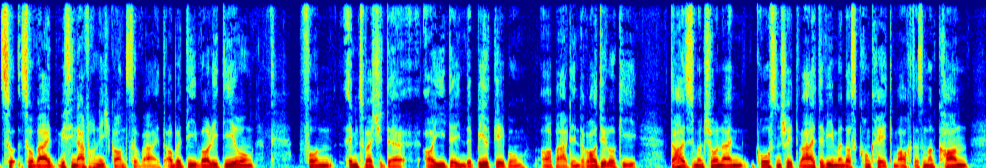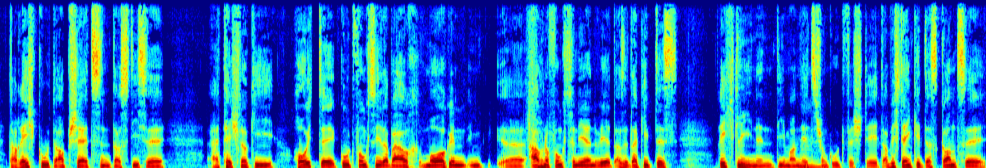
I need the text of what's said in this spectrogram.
so, so weit, wir sind einfach nicht ganz so weit, aber die Validierung von eben zum Beispiel der AI, der in der Bildgebung arbeitet, in der Radiologie, da ist man schon einen großen Schritt weiter, wie man das konkret macht. Also man kann da recht gut abschätzen, dass diese äh, Technologie heute gut funktioniert, aber auch morgen im, äh, auch noch funktionieren wird. Also da gibt es Richtlinien, die man jetzt mhm. schon gut versteht. Aber ich denke, das ganze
